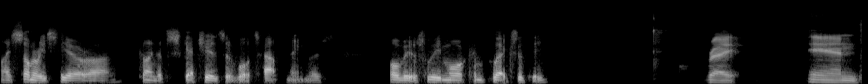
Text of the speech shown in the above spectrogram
my summaries here are kind of sketches of what's happening. There's obviously more complexity. Right, and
